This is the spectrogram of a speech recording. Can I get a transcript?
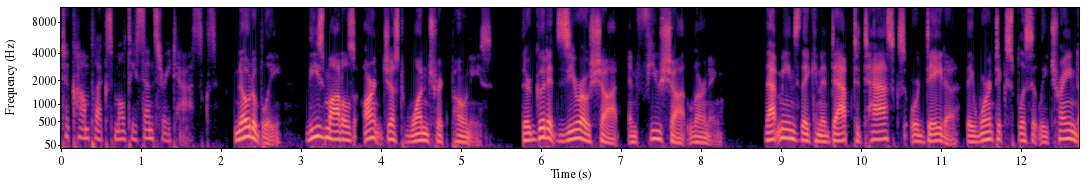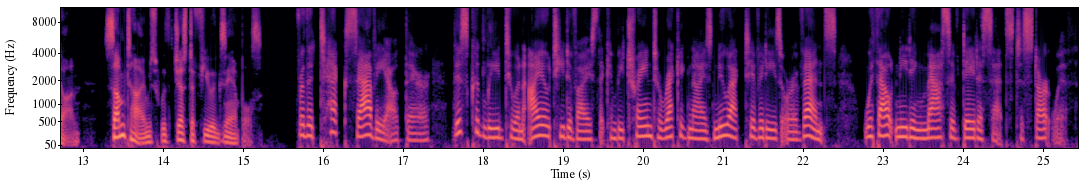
to complex multisensory tasks. Notably, these models aren't just one trick ponies. They're good at zero shot and few shot learning. That means they can adapt to tasks or data they weren't explicitly trained on, sometimes with just a few examples. For the tech savvy out there, this could lead to an IoT device that can be trained to recognize new activities or events without needing massive data sets to start with.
